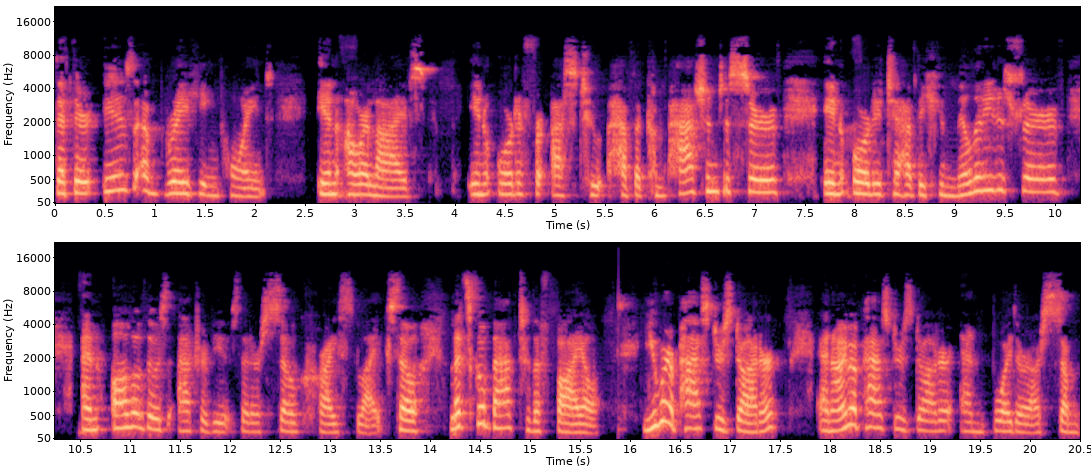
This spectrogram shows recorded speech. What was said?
that there is a breaking point in our lives in order for us to have the compassion to serve, in order to have the humility to serve, and all of those attributes that are so Christ like. So let's go back to the file. You were a pastor's daughter, and I'm a pastor's daughter, and boy, there are some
